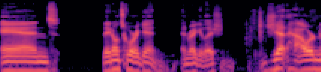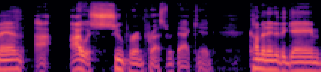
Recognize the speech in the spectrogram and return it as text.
and they don't score again in regulation. Jett Howard, man, I, I was super impressed with that kid coming into the game.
